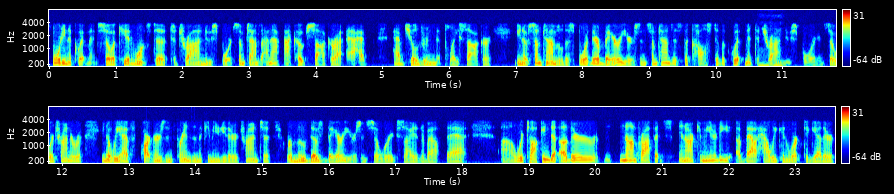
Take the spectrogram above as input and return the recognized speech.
sporting equipment. So a kid wants to to try a new sport. Sometimes I, I coach soccer. I, I have have children that play soccer. You know, sometimes with a sport there are barriers, and sometimes it's the cost of equipment to try mm-hmm. a new sport. And so we're trying to, you know, we have partners and friends in the community that are trying to remove those barriers, and so we're excited about that. Uh, we're talking to other nonprofits in our community about how we can work together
